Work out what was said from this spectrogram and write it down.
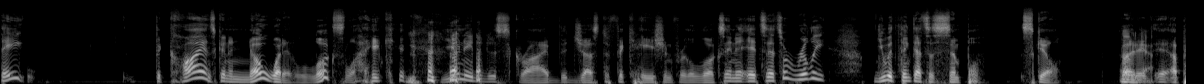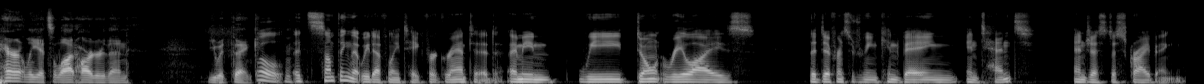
they, the client's going to know what it looks like. you need to describe the justification for the looks, and it's it's a really, you would think that's a simple skill, Oh, but it, it- apparently it's a lot harder than you would think. Well, it's something that we definitely take for granted. I mean, we don't realize the difference between conveying intent and just describing.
